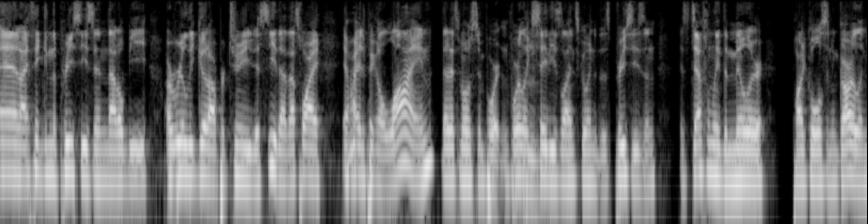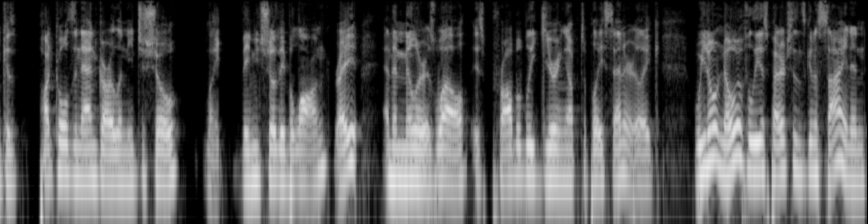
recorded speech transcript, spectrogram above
And I think in the preseason that'll be a really good opportunity to see that. That's why if I had to pick a line that it's most important for, like Mhm. say these lines go into this preseason, it's definitely the Miller, Podkolzin, and Garland because Podkolzin and Garland need to show like they need to show they belong, right? And then Miller as well is probably gearing up to play center. Like we don't know if Elias Pettersson's going to sign, and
